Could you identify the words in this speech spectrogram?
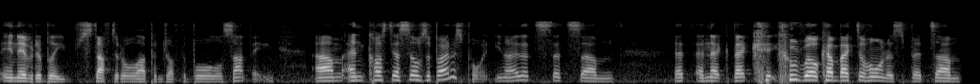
inevitably stuffed it all up and dropped the ball or something, um, and cost ourselves a bonus point. You know, that's that's um, that and that that could well come back to haunt us. But um,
